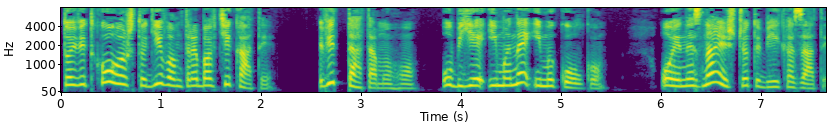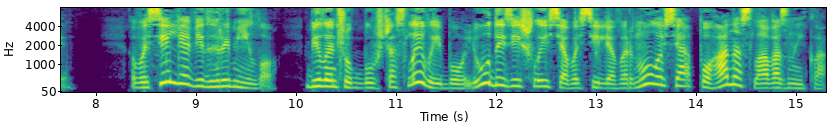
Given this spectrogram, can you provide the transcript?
То від кого ж тоді вам треба втікати? Від тата мого. Уб'є і мене, і Миколку. Ой, не знаю, що тобі й казати. Весілля відгриміло. Біленчук був щасливий, бо люди зійшлися, весілля вернулося, погана слава зникла.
